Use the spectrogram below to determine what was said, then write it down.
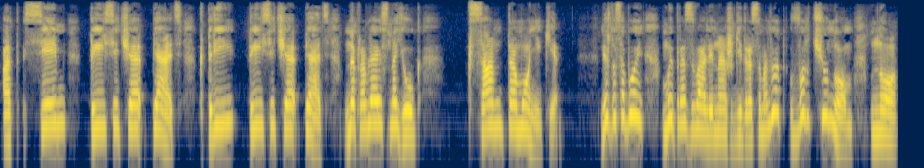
от 7 тысяча пять к три тысяча пять. Направляюсь на юг, к Санта-Монике. Между собой мы прозвали наш гидросамолет «Ворчуном», но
